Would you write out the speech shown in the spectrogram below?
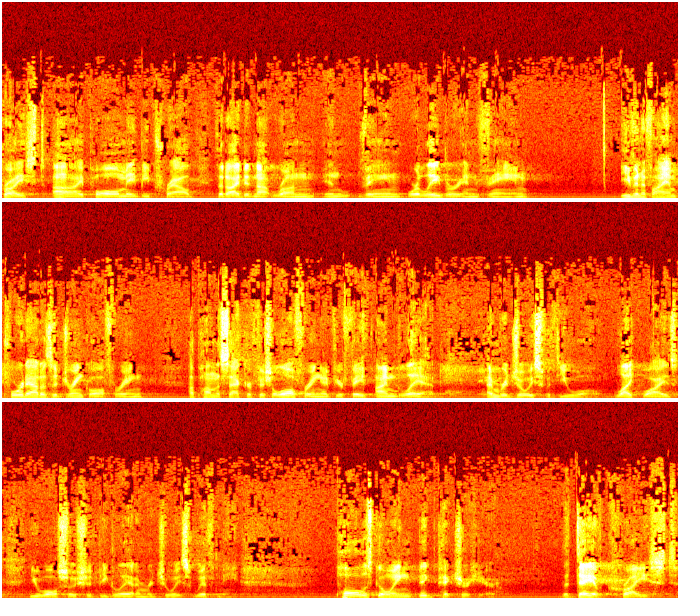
Christ, I, Paul, may be proud that I did not run in vain or labor in vain, even if I am poured out as a drink offering upon the sacrificial offering of your faith. I'm glad and rejoice with you all. Likewise, you also should be glad and rejoice with me. Paul is going big picture here. The day of Christ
